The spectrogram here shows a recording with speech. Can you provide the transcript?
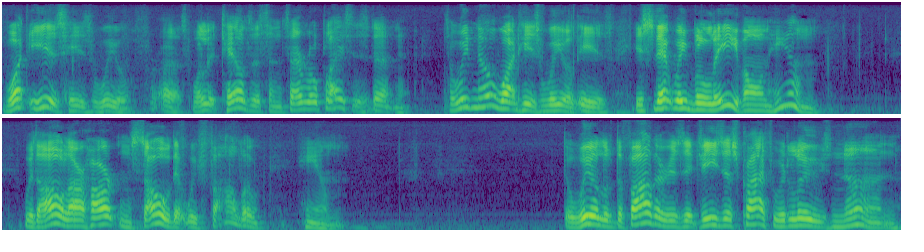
What is His will for us? Well, it tells us in several places, doesn't it? So we know what His will is. It's that we believe on Him with all our heart and soul, that we follow Him. The will of the Father is that Jesus Christ would lose none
